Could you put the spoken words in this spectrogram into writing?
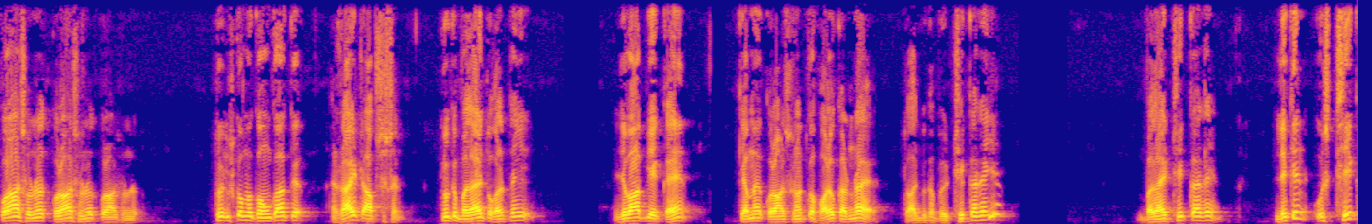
قرآن سنت قرآن سنت قرآن سنت تو اس کو میں کہوں گا کہ رائٹ آپسیشن کیونکہ بظاہر تو غلط نہیں جب آپ یہ کہیں کہ ہمیں قرآن سنت کو فالو کرنا ہے تو آدمی کا بھائی ٹھیک کر رہے ہیں یہ بظاہر ٹھیک کر رہے ہیں لیکن اس ٹھیک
